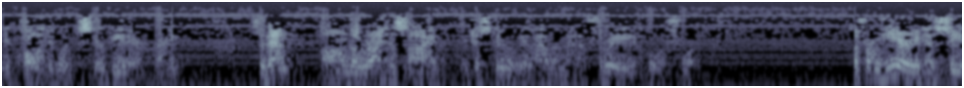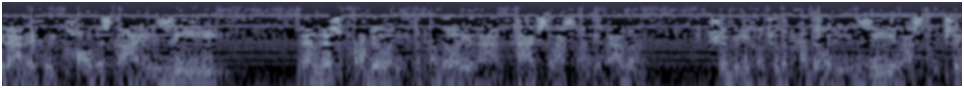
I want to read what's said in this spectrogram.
inequality would still be there, right? So then on the right-hand side, we just do 11 minus 3 over 4. So from here, you can see that if we call this guy z, then this probability, the probability that x less than 11 should be equal to the probability z less than 2.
